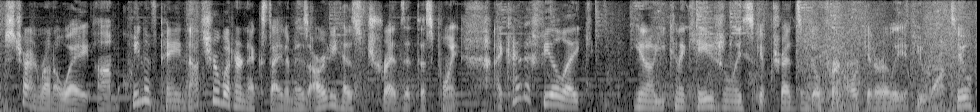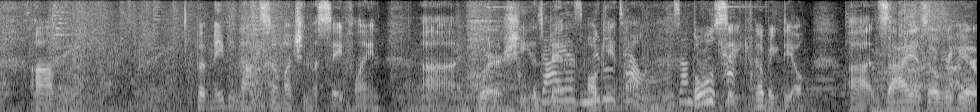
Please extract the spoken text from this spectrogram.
just try and run away. Um, Queen of Pain, not sure what her next item is, already has treads at this point. I kind of feel like, you know, you can occasionally skip treads and go for an Orchid early if you want to. Um, but maybe not so much in the safe lane uh, where she has Dire's been all game long. But we'll attack. see. No big deal. Uh, Zai is over here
